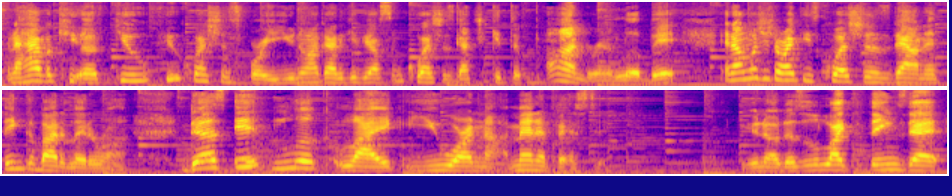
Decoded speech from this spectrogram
And I have a few, a few, few questions for you. You know, I got to give y'all some questions. Got you get to pondering a little bit. And I want you to write these questions down and think about it later on. Does it look like you are not manifesting? You know, does it look like the things that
